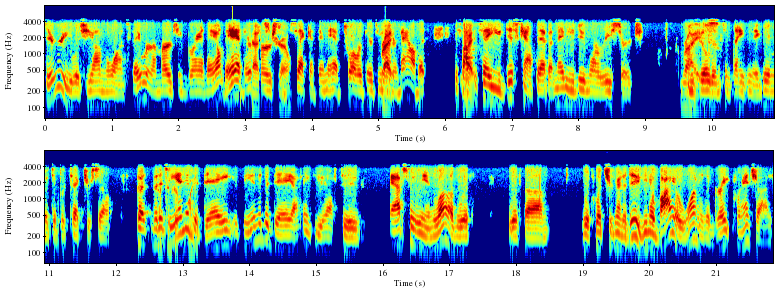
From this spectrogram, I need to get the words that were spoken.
Theory was young once. They were an emerging brand. They they had their that's first true. and second. They may have twelve or thirteen right. now, but it's not right. to say you discount that, but maybe you do more research. Right. You build in some things in the agreement to protect yourself. But but That's at the end point. of the day, at the end of the day, I think you have to absolutely in love with with um with what you're going to do. You know, Bio One is a great franchise.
